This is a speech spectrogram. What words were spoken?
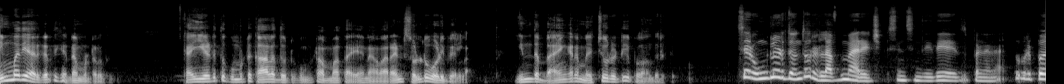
நிம்மதியாக இருக்கிறதுக்கு என்ன பண்ணுறது கையெடுத்து கும்பிட்டு காலை தொட்டு கும்பிட்டு அம்மா தாயே நான் வரேன்னு சொல்லிட்டு ஓடி போயிடலாம். இந்த பயங்கர மெச்சூரிட்டி இப்போ வந்திருக்கு. சார் உங்களோடது வந்து ஒரு லவ் மேரேஜ் சின்ஸ் இந்த இதே இது பண்ணல. ஒரு இப்போ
